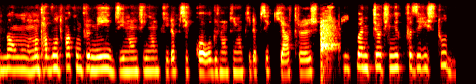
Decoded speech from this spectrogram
não, não estavam a tomar comprimidos e não tinham que ir a psicólogos, não tinham que ir a psiquiatras, enquanto eu tinha que fazer isso tudo.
